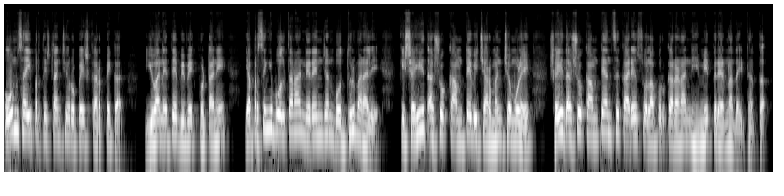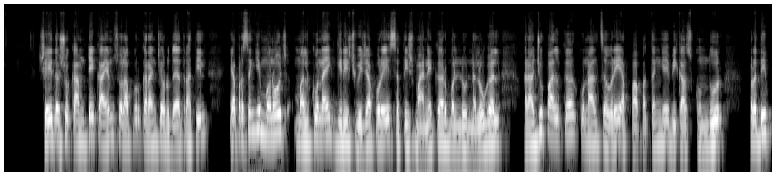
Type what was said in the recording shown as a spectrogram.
ओम साई प्रतिष्ठानचे रुपेश करपेकर युवा नेते विवेक फोटाणे या प्रसंगी बोलताना निरंजन बोद्धुल म्हणाले की शहीद अशोक कामटे विचार मंचमुळे शहीद अशोक कामटे यांचं कार्य सोलापूरकरांना नेहमी प्रेरणादायी ठरतं. शहीद अशोक कामटे कायम सोलापूरकरांच्या हृदयात राहतील. या प्रसंगी मनोज मलको नाईक गिरीश विजापुरे सतीश मानेकर मल्लू नलोगल राजू पालकर कुणाल चौरे अप्पा पतंगे विकास कुंदूर प्रदीप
